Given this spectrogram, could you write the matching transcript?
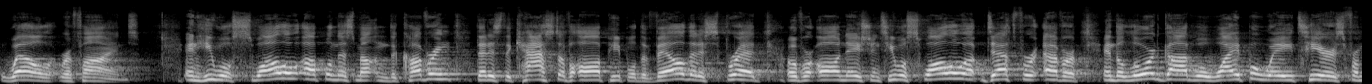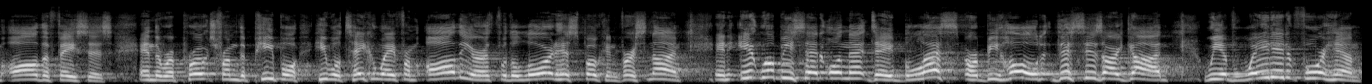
well refined and he will swallow up on this mountain the covering that is the cast of all people, the veil that is spread over all nations. He will swallow up death forever, and the Lord God will wipe away tears from all the faces, and the reproach from the people he will take away from all the earth, for the Lord has spoken. Verse 9, and it will be said on that day, Bless or behold, this is our God. We have waited for him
